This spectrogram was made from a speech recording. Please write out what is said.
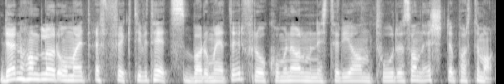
Den handler om et effektivitetsbarometer fra kommunalminister Jan Tore Sanners departement.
